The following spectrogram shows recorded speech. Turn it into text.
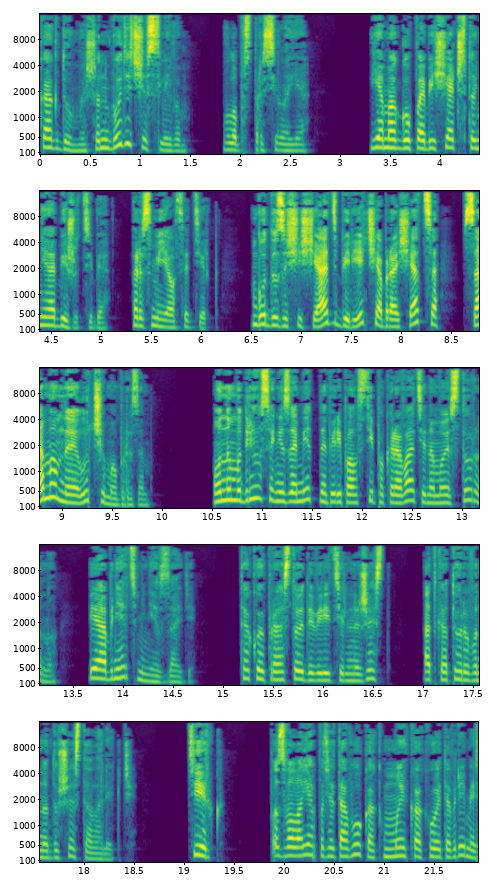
как думаешь, он будет счастливым? В лоб спросила я. Я могу пообещать, что не обижу тебя, рассмеялся Тирк. Буду защищать, беречь и обращаться самым наилучшим образом. Он умудрился незаметно переползти по кровати на мою сторону и обнять меня сзади. Такой простой доверительный жест, от которого на душе стало легче. «Тирк!» — позвала я после того, как мы какое-то время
